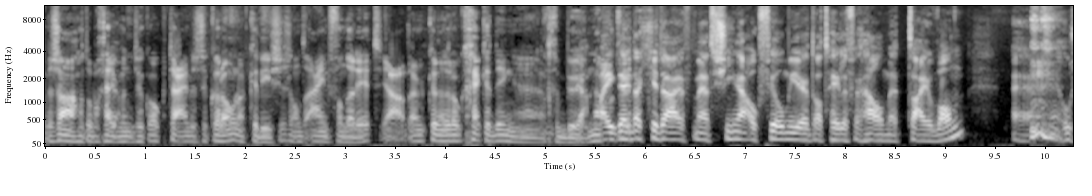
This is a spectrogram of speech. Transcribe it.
we zagen het op een gegeven moment natuurlijk ook tijdens de coronacrisis, aan het eind van de rit. Ja, dan kunnen er ook gekke dingen gebeuren. Nou, maar ik denk dat je daar met China ook veel meer dat hele verhaal met Taiwan. Uh, hoe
